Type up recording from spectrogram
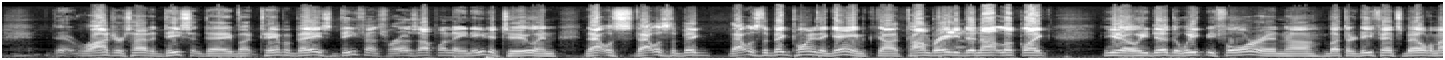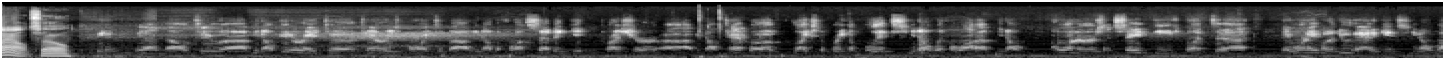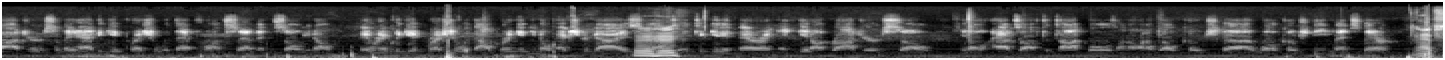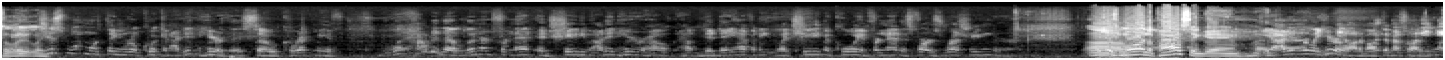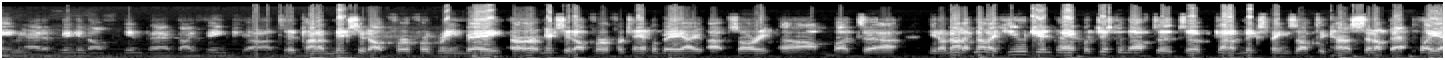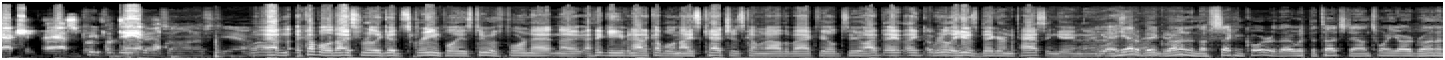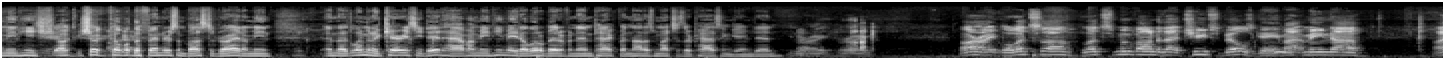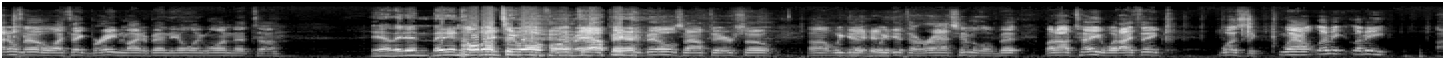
Rodgers had a decent day, but Tampa Bay's defense rose up when they needed to, and that was that was the big that was the big point of the game. Uh, Tom Brady did not look like, you know, he did the week before, and uh, but their defense bailed him out. So Yeah, no, to, uh, you know, iterate to Terry's points about, you know, the front seven getting pressure. Uh, you know, Tampa likes to bring a blitz, you know, with a lot of, you know, corners and safeties, but, uh, they weren't able to do that against you know Rodgers, so they had to get pressure with that front seven. So you know they were able to get pressure without bringing you know extra guys uh, Mhm. to, to get in there and, and get on Rodgers. So you know hats off to Todd Bowles on a, on a well coached uh, well coached defense there. Absolutely. Hey, just one more thing, real quick, and I didn't hear this, so correct me if. What? How did uh, Leonard Fournette and Shady? I didn't hear how, how. Did they have any like Shady McCoy and Fournette as far as rushing? Or, I think Um, it's more in the passing game. yeah, I didn't really hear a lot about them. That's why I was running game wondering. had a big enough impact, I think, uh, to kind of mix it up for, for Green Bay or, or mix it up for, for Tampa Bay. I uh, sorry, um, but uh, you know, not a, not a huge impact, but just enough to, to kind of mix things up to kind of set up that play action pass for, Keep for the Tampa. defense honest. Yeah. Well, had a couple of nice, really good screen plays too with Fournette, and uh, I think he even had a couple of nice catches coming out of the backfield too. I think like, really he was bigger in the passing game than he Yeah, was he had a big running run in the second quarter though with the touchdown, twenty yard run. I mean, he shook, shook a couple Okay. defenders and busted right. I mean, in the limited carries he did have, I mean, he made a little bit of an impact, but not as much as their passing game did. Right, right. All right, well let's uh let's move on to that Chiefs Bills game. I, I mean, uh, I don't know. I think Braden might have been the only one that uh, Yeah, they didn't they didn't hold up too well for me that, out picked there. the Bills out there, so uh, we get Yeah. we get to harass him a little bit. But I'll tell you what I think was the well. Let me let me.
